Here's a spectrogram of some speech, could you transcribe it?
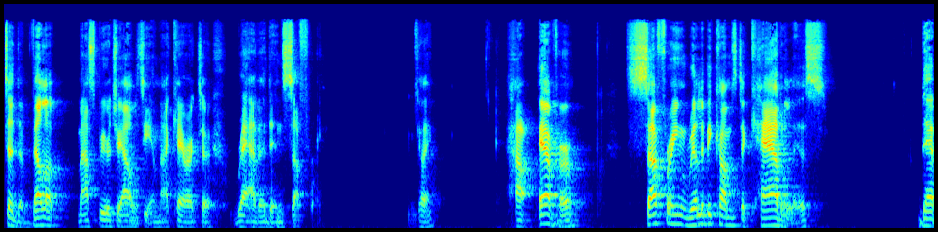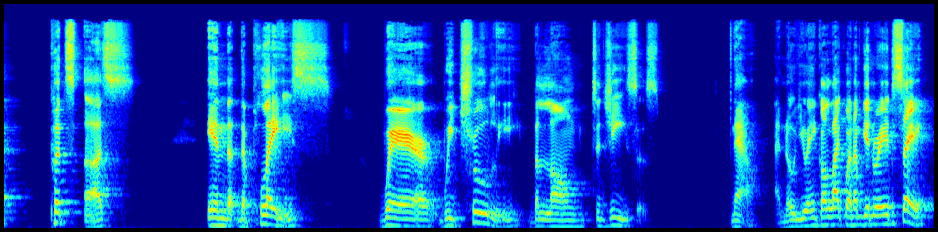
to develop my spirituality and my character rather than suffering. Okay. However, suffering really becomes the catalyst that puts us in the, the place where we truly belong to Jesus. Now, I know you ain't gonna like what I'm getting ready to say,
